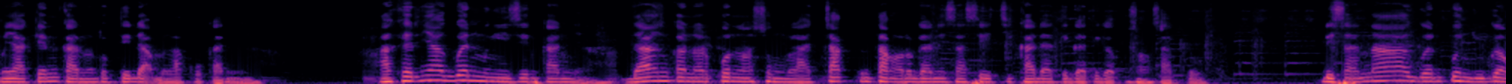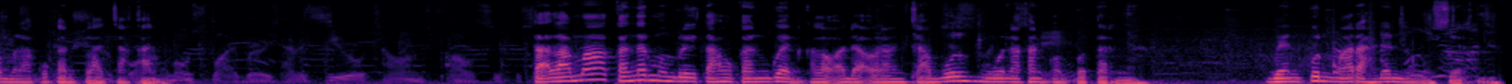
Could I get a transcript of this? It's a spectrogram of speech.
meyakinkan untuk tidak melakukannya. Akhirnya Gwen mengizinkannya dan Connor pun langsung melacak tentang organisasi Cikada 3301. Di sana, Gwen pun juga melakukan pelacakan. Tak lama, Connor memberitahukan Gwen kalau ada orang cabul menggunakan komputernya. Gwen pun marah dan mengusirnya.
